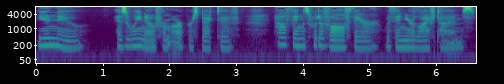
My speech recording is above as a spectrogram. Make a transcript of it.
You knew, as we know from our perspective, how things would evolve there within your lifetimes.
